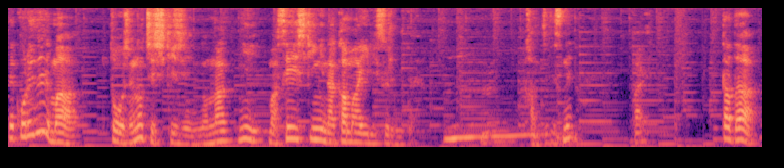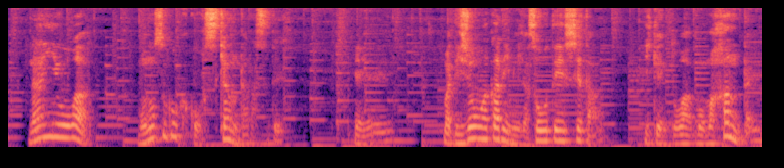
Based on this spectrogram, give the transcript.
で、これで、まあ、当時の知識人のなに、まあ、正式に仲間入りするみたいうんな感じですね。はい。ただ、内容は、ものすごくこう、スキャンダラスで、えーまあ、ディジョンアカデミーが想定してた意見とは、もう真反対の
